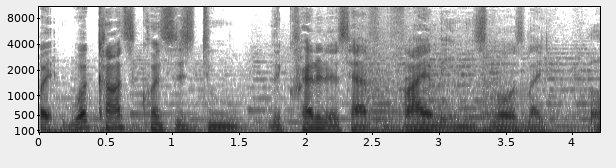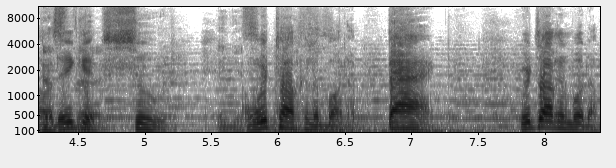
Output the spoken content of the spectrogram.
But what consequences do the creditors have for violating these laws? Like, Oh, they the- get sued. they get And we're talking about a bag. We're talking about a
